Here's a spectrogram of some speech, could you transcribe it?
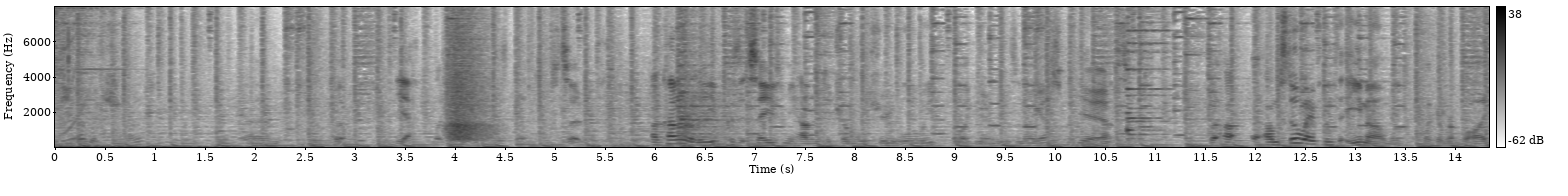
computer, which you know. Um, but yeah, like. So I'm kind of relieved because it saves me having to troubleshoot all week for like no reason, I guess. But Yeah. That's- But I, I'm still waiting for them to email me like a reply,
